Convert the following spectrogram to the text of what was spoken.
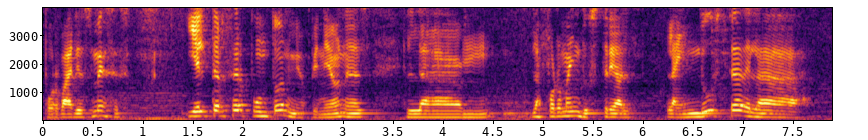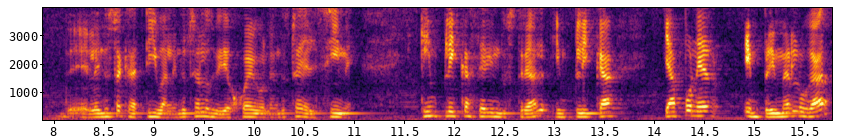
por varios meses. Y el tercer punto, en mi opinión, es la, mm, la forma industrial, la industria de la, de la industria creativa, la industria de los videojuegos, la industria del cine. ¿Qué implica ser industrial? Implica ya poner en primer lugar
